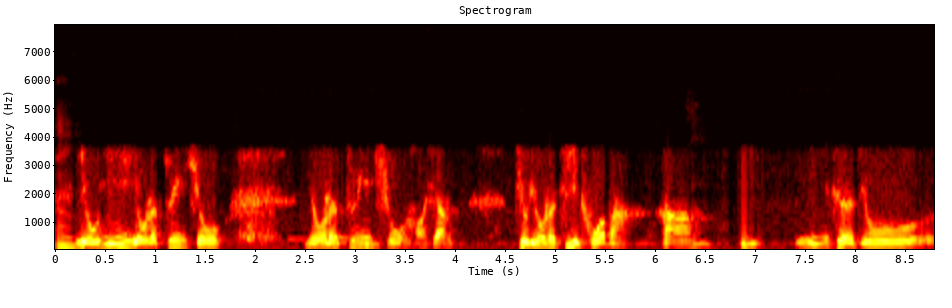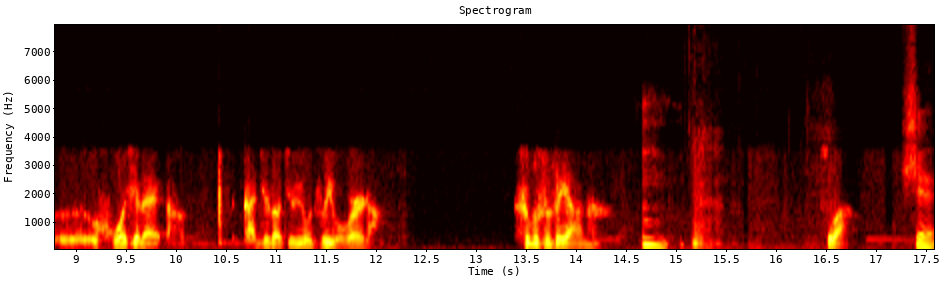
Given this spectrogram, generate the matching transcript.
嗯有意义，有了追求，有了追求，好像就有了寄托吧？啊，你你这就、呃活起来，感觉到就有滋有味儿了，是不是这样呢？嗯是吧？是，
